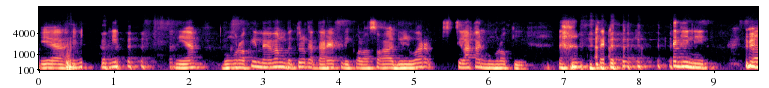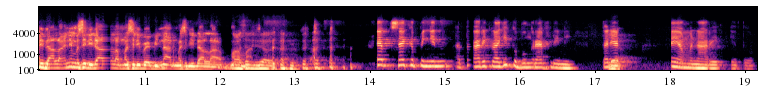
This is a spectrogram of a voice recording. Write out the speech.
Iya, ini ini nih ya, Bung Rocky memang betul kata Refli kalau soal di luar silakan Bung Rocky. Nah, saya gini. Ini di dalam, ini masih di dalam, masih di webinar, masih di dalam. Masih di dalam. saya, saya kepingin tarik lagi ke Bung Refli nih. Tadi ya. ada yang menarik gitu.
